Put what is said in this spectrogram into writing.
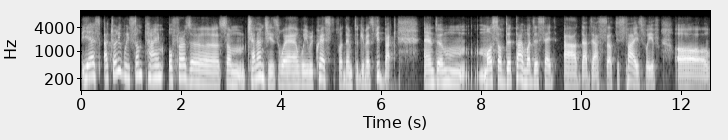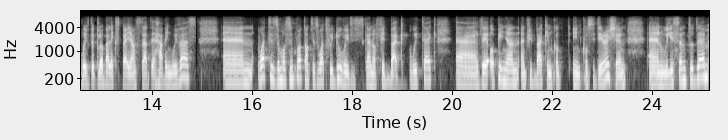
Yes, actually, we sometimes offer the, some challenges where we request for them to give us feedback. And um, most of the time what they said are that they are satisfied with uh, with the global experience that they're having with us. And what is the most important is what we do with this kind of feedback. We take uh, their opinion and feedback in con- in consideration and we listen to them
